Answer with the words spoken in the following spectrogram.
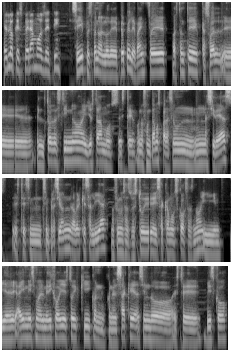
es lo que esperamos de ti? Sí, pues bueno, lo de Pepe Levine fue bastante casual. Eh, el doctor Destino y yo estábamos, este, nos juntamos para hacer unas ideas, este, sin, sin, presión, a ver qué salía. Nos fuimos a su estudio y sacamos cosas, ¿no? Y, y ahí mismo él me dijo, oye, estoy aquí con, con el saque haciendo este disco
